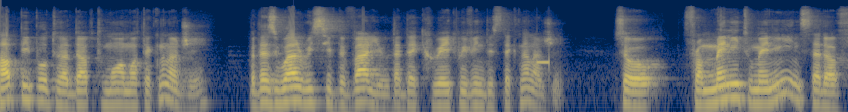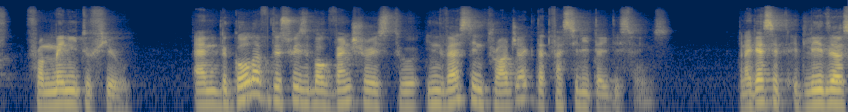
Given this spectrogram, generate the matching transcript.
help people to adopt more and more technology, but as well receive the value that they create within this technology. So from many to many instead of from many to few. And the goal of the Swissborg venture is to invest in projects that facilitate these things. And I guess it, it leads us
